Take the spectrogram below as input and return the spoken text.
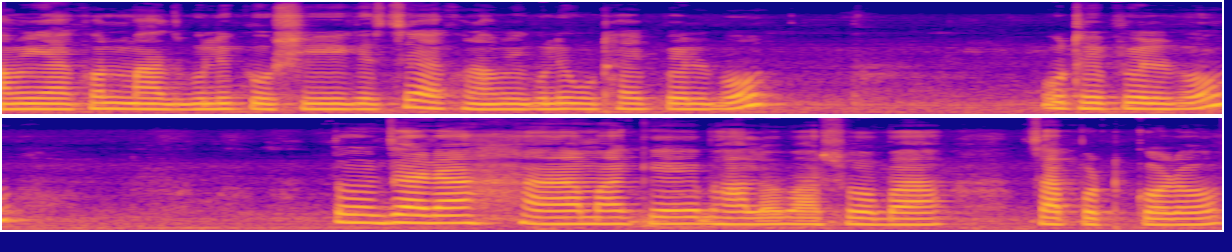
আমি এখন মাছগুলি কষিয়ে গেছে। এখন আমি এগুলি উঠাই ফেলব। উঠে ফেলব। তো যারা আমাকে ভালোবাসো বা সাপোর্ট করো,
